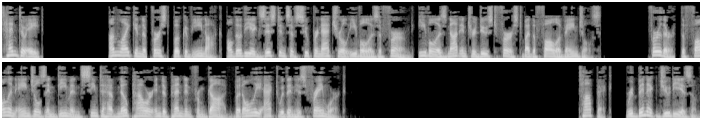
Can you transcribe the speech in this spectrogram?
10–8 Unlike in the first book of Enoch, although the existence of supernatural evil is affirmed, evil is not introduced first by the fall of angels. Further, the fallen angels and demons seem to have no power independent from God but only act within his framework. Rabbinic Judaism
